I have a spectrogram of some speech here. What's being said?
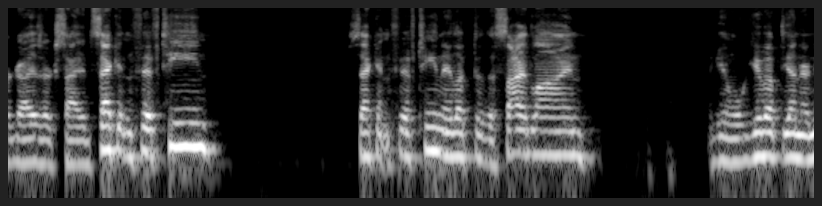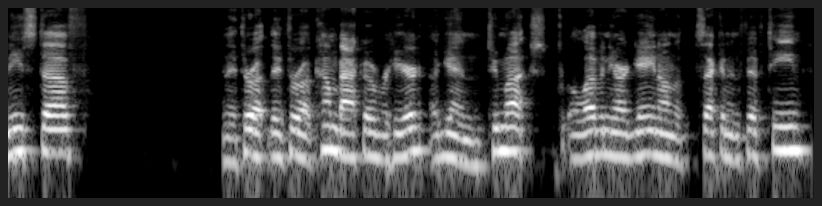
our guys are excited. Second and 15. Second and 15, they look to the sideline. Again, we'll give up the underneath stuff. And they throw they throw a comeback over here. Again, too much. 11 yard gain on the second and 15.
